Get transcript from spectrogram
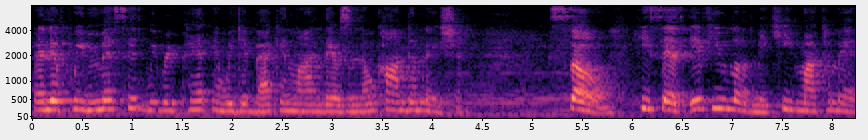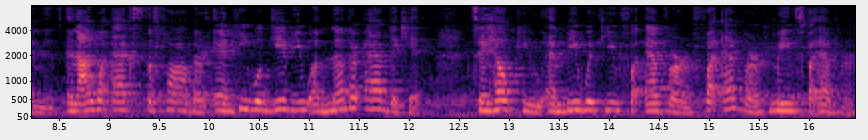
And if we miss it, we repent and we get back in line. There's no condemnation. So he says, If you love me, keep my commandments. And I will ask the Father, and he will give you another advocate to help you and be with you forever. Forever means forever.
